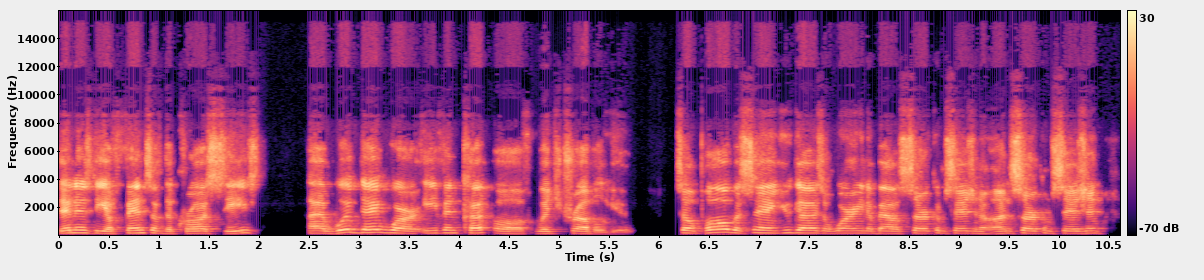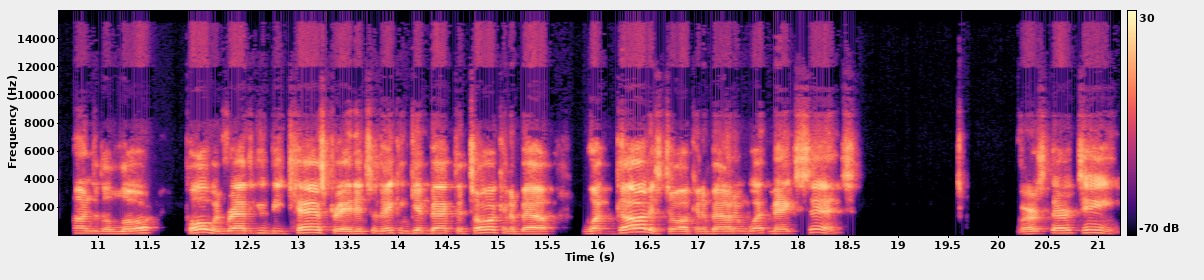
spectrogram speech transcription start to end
Then is the offense of the cross ceased? I would they were even cut off, which trouble you. So Paul was saying, you guys are worrying about circumcision or uncircumcision under the law. Paul would rather you be castrated so they can get back to talking about what God is talking about and what makes sense. Verse 13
